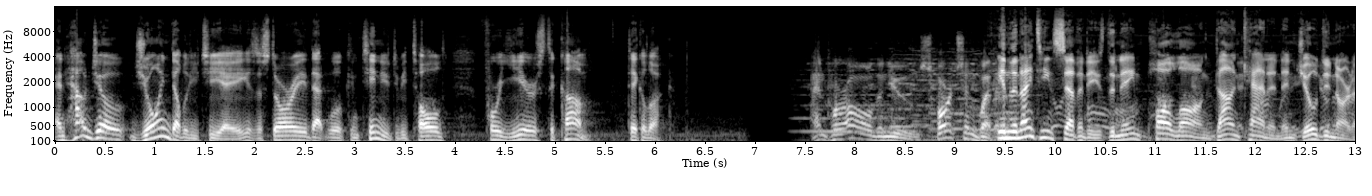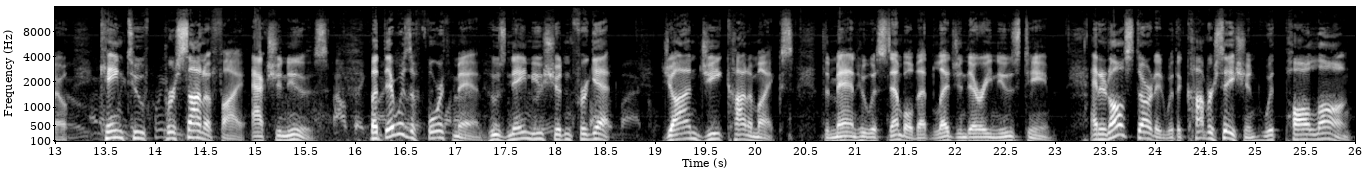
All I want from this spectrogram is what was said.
And how Joe joined WTAE is a story that will continue to be told for years to come. Take a look. And for all the news, sports, and weather. In the 1970s, the name Paul Long, Don Cannon, and Joe DeNardo came to personify Action News. But there was a fourth man whose name you shouldn't forget John G. Conomikes, the man who assembled that legendary news team. And it all started with a conversation with Paul Long.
